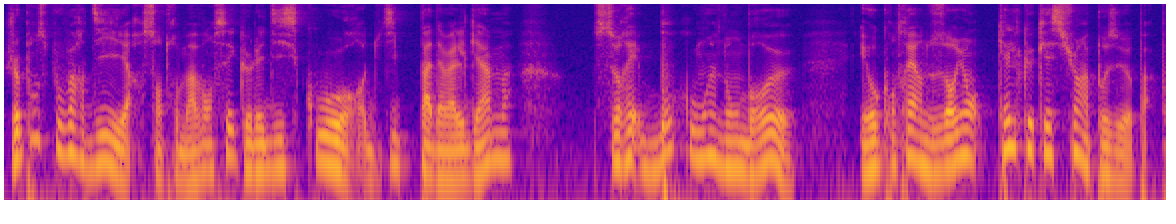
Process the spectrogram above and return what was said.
Je pense pouvoir dire, sans trop m'avancer, que les discours du type pas d'amalgame seraient beaucoup moins nombreux, et au contraire nous aurions quelques questions à poser au pape.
